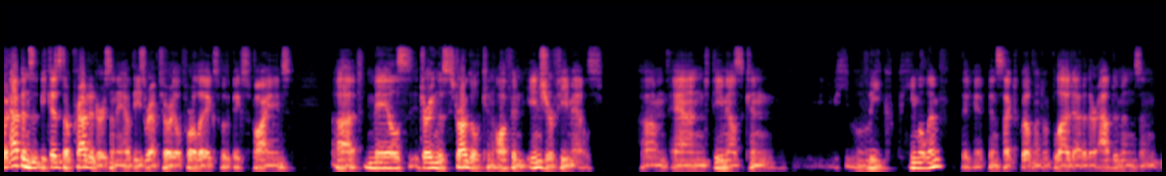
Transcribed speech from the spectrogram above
what happens is because they're predators and they have these raptorial forelegs with big spines, uh, males during the struggle can often injure females um, and females can leak hemolymph, the insect equivalent of blood, out of their abdomens, and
